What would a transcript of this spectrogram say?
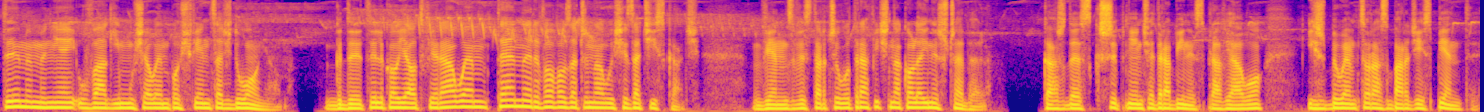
tym mniej uwagi musiałem poświęcać dłoniom. Gdy tylko je otwierałem, te nerwowo zaczynały się zaciskać, więc wystarczyło trafić na kolejny szczebel. Każde skrzypnięcie drabiny sprawiało, iż byłem coraz bardziej spięty.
